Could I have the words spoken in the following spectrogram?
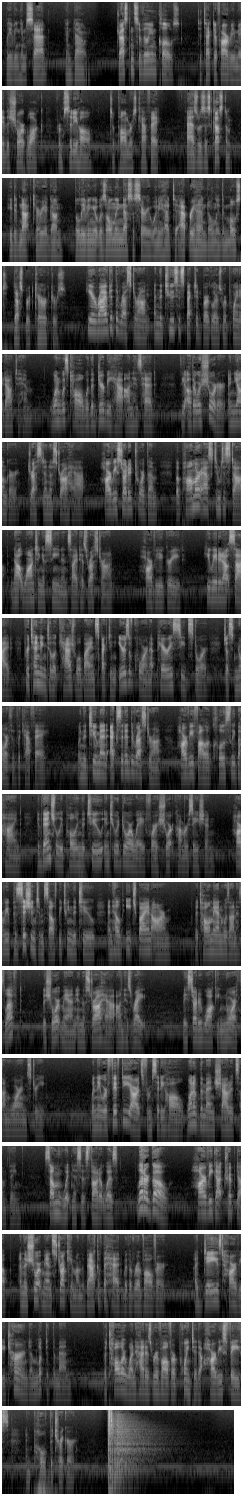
leaving him sad and down. Dressed in civilian clothes, Detective Harvey made the short walk from City Hall to Palmer's Cafe. As was his custom, he did not carry a gun, believing it was only necessary when he had to apprehend only the most desperate characters. He arrived at the restaurant, and the two suspected burglars were pointed out to him. One was tall, with a derby hat on his head. The other was shorter and younger, dressed in a straw hat. Harvey started toward them, but Palmer asked him to stop, not wanting a scene inside his restaurant. Harvey agreed. He waited outside, pretending to look casual by inspecting ears of corn at Perry's seed store just north of the cafe. When the two men exited the restaurant, Harvey followed closely behind, eventually pulling the two into a doorway for a short conversation. Harvey positioned himself between the two and held each by an arm. The tall man was on his left, the short man in the straw hat on his right. They started walking north on Warren Street. When they were 50 yards from City Hall, one of the men shouted something. Some witnesses thought it was, Let her go! Harvey got tripped up, and the short man struck him on the back of the head with a revolver. A dazed Harvey turned and looked at the men. The taller one had his revolver pointed at Harvey's face and pulled the trigger.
